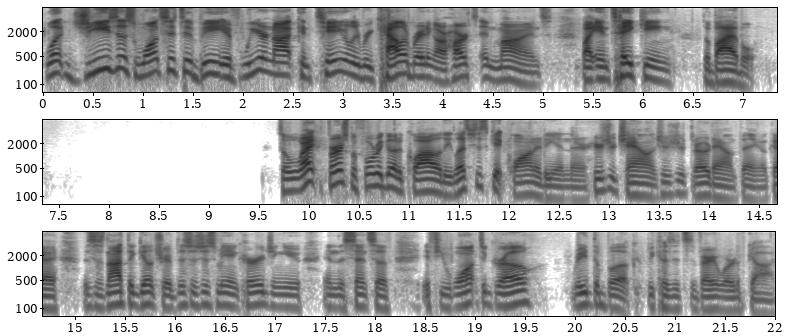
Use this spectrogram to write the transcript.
what Jesus wants it to be if we are not continually recalibrating our hearts and minds by intaking the Bible. So, right first, before we go to quality, let's just get quantity in there. Here's your challenge. Here's your throwdown thing, okay? This is not the guilt trip. This is just me encouraging you in the sense of if you want to grow, read the book because it's the very word of God.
